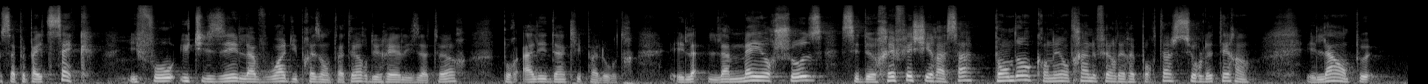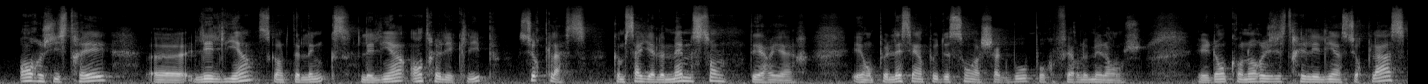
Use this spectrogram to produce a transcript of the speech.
ça peut pas être sec. Il faut utiliser la voix du présentateur, du réalisateur, pour aller d'un clip à l'autre. Et la, meilleure chose, c'est de réfléchir à ça pendant qu'on est en train de faire les reportages sur le terrain. Et là, on peut enregistrer euh, les liens, ce qu'on appelle les liens entre les clips sur place. Comme ça, il y a le même son derrière. Et on peut laisser un peu de son à chaque bout pour faire le mélange. Et donc, on enregistrait les liens sur place.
